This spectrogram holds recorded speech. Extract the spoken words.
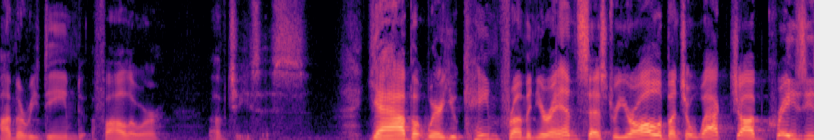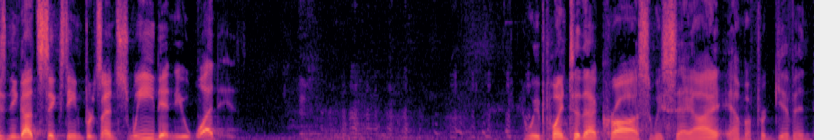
I'm a redeemed follower of Jesus. Yeah, but where you came from and your ancestry, you're all a bunch of whack job crazies and you got 16% Swede in you. What? and we point to that cross and we say, I am a forgiven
